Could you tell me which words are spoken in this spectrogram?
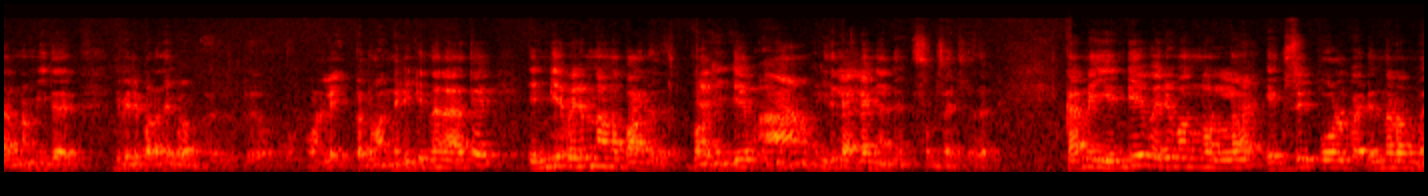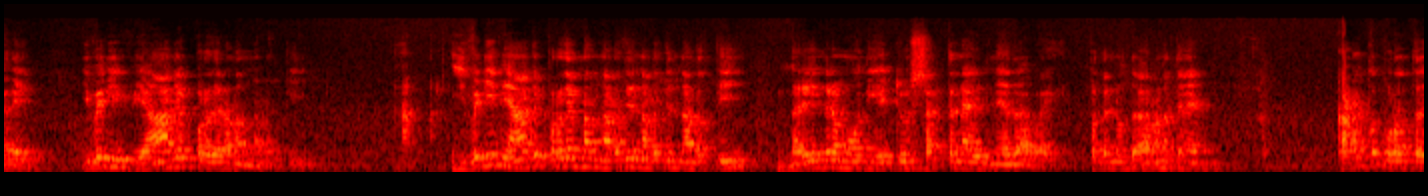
കാരണം ഇത് ഇവർ പറഞ്ഞപ്പം ഓൺലൈൻ ഇപ്പം വന്നിരിക്കുന്നതിനകത്ത് ഇന്ത്യ വരും എന്നാണ് പറഞ്ഞത്. ഞാൻ ഇന്ത്യ ആ ഇതിലല്ല ഞാൻ സംസാരിച്ചത്. കാരണം ഇന്ത്യ വരുമെന്നുള്ള എക്സിറ്റ് പോൾ വരുന്നിടം വരെ ഇവർ ഈ വ്യാജ പ്രചരണം നടത്തി. ഇവർ ഈ വ്യാജ പ്രചരണം നടത്തി നടത്തി നടത്തി നരേന്ദ്രമോദി ഏറ്റവും ശക്തനായ ഒരു നേതാവായി ഇപ്പൊ തന്നെ ഉദാഹരണത്തിന് കടക്ക് പുറത്ത്?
